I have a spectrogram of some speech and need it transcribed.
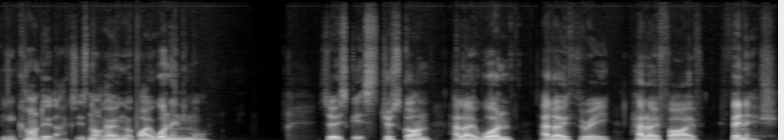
It can't do that because it's not going up by 1 anymore. So it's, it's just gone hello 1, hello 3, hello 5, finish.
